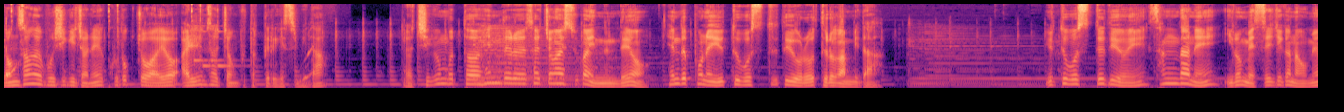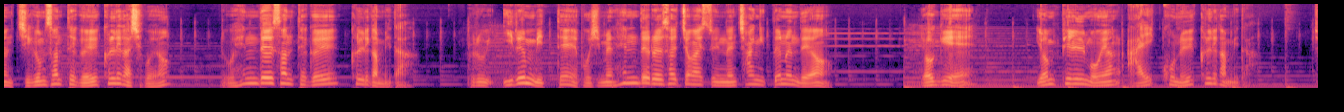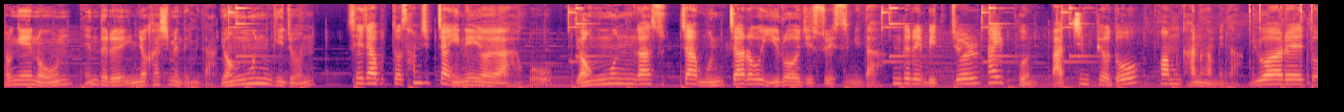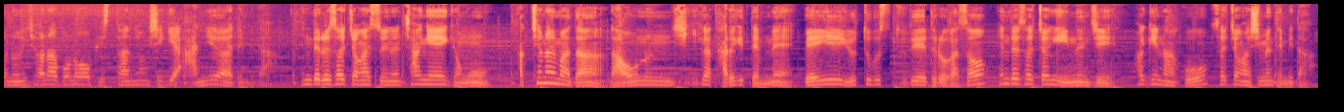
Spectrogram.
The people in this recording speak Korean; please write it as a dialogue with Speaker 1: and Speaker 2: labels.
Speaker 1: 영상을 보시기 전에 구독, 좋아요, 알림 설정 부탁드리겠습니다. 자, 지금부터 핸들을 설정할 수가 있는데요. 핸드폰의 유튜브 스튜디오로 들어갑니다. 유튜브 스튜디오의 상단에 이런 메시지가 나오면 지금 선택을 클릭하시고요. 그리고 핸들 선택을 클릭합니다. 그리고 이름 밑에 보시면 핸들을 설정할 수 있는 창이 뜨는데요. 여기에 연필 모양 아이콘을 클릭합니다. 정해놓은 핸들을 입력하시면 됩니다. 영문 기준 세자부터 30자 이내여야 하고 영문과 숫자 문자로 이루어질 수 있습니다. 핸들의 밑줄, 하이픈, 마침표도 포함 가능합니다. URL 또는 현화번호 비슷한 형식이 아니어야 됩니다. 핸들을 설정할 수 있는 창의 경우 각 채널마다 나오는 시기가 다르기 때문에 매일 유튜브 스튜디오에 들어가서 핸들 설정이 있는지 확인하고 설정하시면 됩니다.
